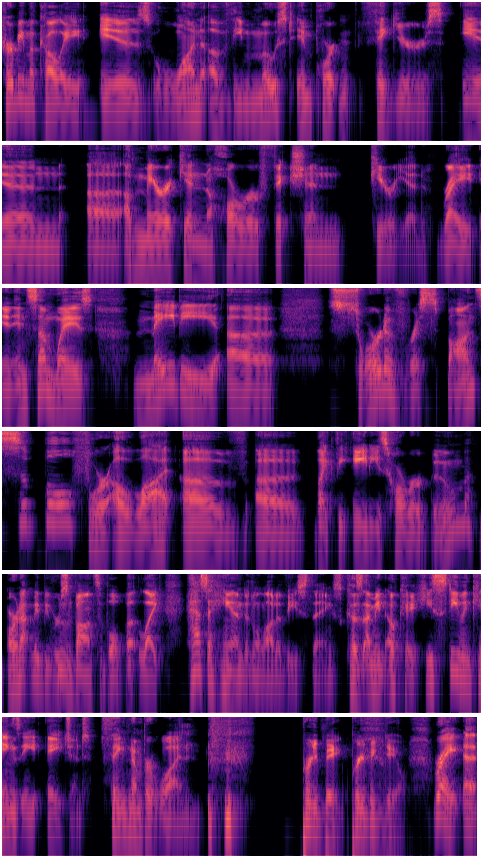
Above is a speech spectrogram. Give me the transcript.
Kirby McCauley is one of the most important figures in uh, American horror fiction period, right? In, in some ways, maybe uh, sort of responsible for a lot of uh, like the 80s horror boom, or not maybe responsible, but like has a hand in a lot of these things. Because, I mean, okay, he's Stephen King's a- agent, thing number one. Pretty big. Pretty big deal. Right. Uh,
